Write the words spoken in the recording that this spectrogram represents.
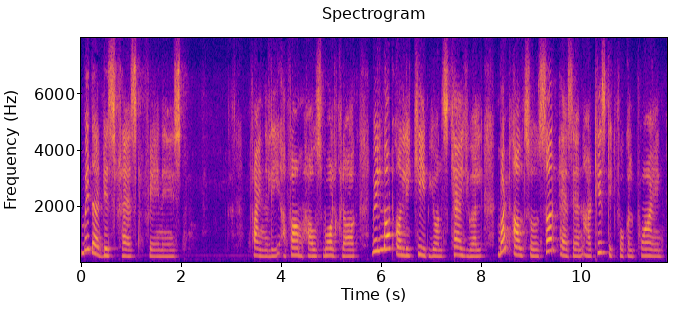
with a distressed finish. Finally, a farmhouse wall clock will not only keep you on schedule but also serve as an artistic focal point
